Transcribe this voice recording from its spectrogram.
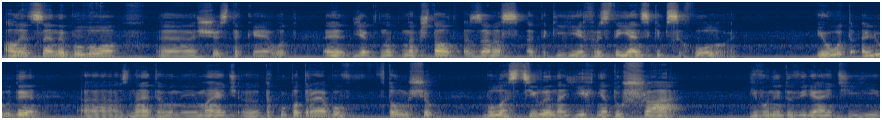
Але це не було е, щось таке, от, як на, кшталт зараз такі є християнські психологи. І от люди, знаєте, вони мають таку потребу в- тому, щоб була зцілена їхня душа, і вони довіряють її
